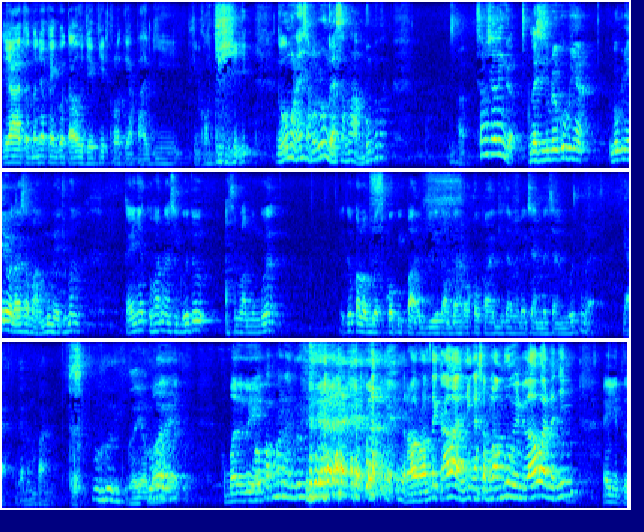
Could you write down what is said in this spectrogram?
Ya contohnya kayak gue tahu Jekit kalau tiap pagi bikin kopi. Gue mau nanya sama lu nggak asam lambung apa? Nggak. Sama sekali nggak? Enggak sih sebenarnya gue punya gue punya riwayat asam lambung ya cuman kayaknya Tuhan ngasih gue tuh asam lambung gue itu kalau buat kopi pagi tambah rokok pagi tambah bacaan bacaan gue tuh nggak ya nggak mempan. Gaya banget. Kebal lu ya. Bapak mana bro? Ronte kalah anjing asam lambung yang dilawan anjing. Kayak gitu.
